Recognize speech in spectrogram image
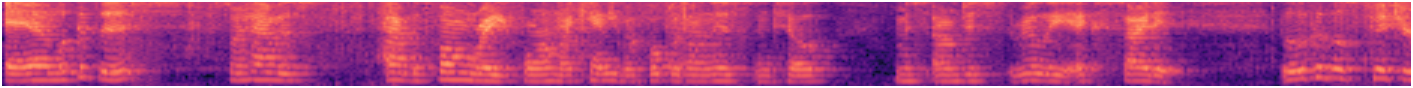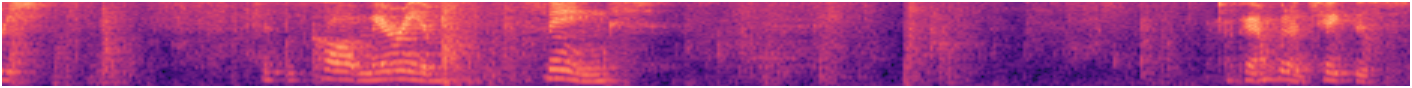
And look at this. So I have his I have the phone ready for him. I can't even focus on this until I'm just really excited. But look at those pictures. This is called Miriam sings. Okay, I'm going to take this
